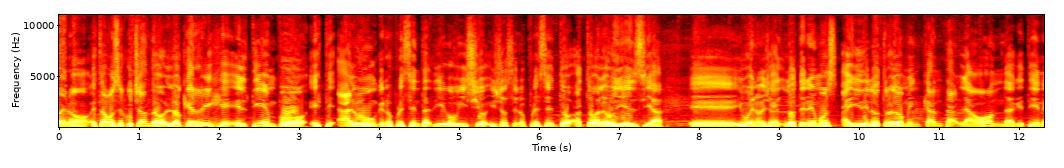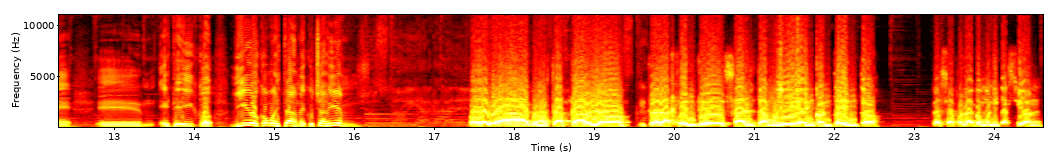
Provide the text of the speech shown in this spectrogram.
Bueno, estamos escuchando Lo que rige el tiempo, este álbum que nos presenta Diego Vicio y yo se los presento a toda la audiencia. Eh, y bueno, ya lo tenemos ahí del otro lado. Me encanta la onda que tiene eh, este disco. Diego, ¿cómo estás? ¿Me escuchás bien? Hola, ¿cómo estás Pablo? Y toda la gente de Salta, muy bien, contento. Gracias por la comunicación.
